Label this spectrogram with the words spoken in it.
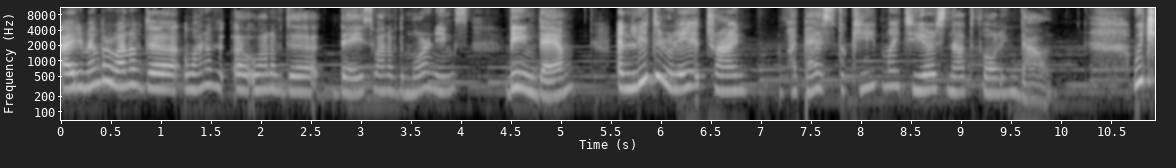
I remember one of the one of uh, one of the days, one of the mornings, being there and literally trying my best to keep my tears not falling down. Which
